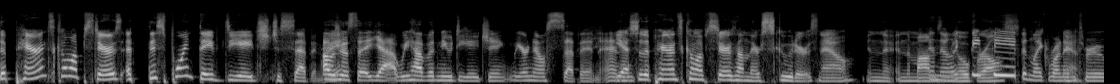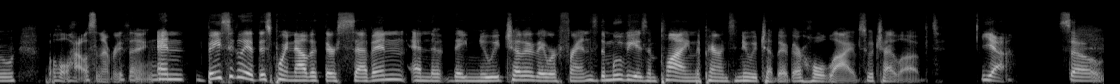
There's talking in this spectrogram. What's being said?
The parents come upstairs. At this point, they've de-aged to seven. I was right? gonna say, yeah, we have a new de aging. We are now seven, and yeah, so the parents come upstairs on their scooters now, in the in the moms and they're in the like beep, overalls. beep, and like running Yeah. through the whole house and everything. And basically, at this point, now that they're seven and the, they knew each other, they were friends. The movie is implying the parents knew each other their whole lives, which I loved. yeah, so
